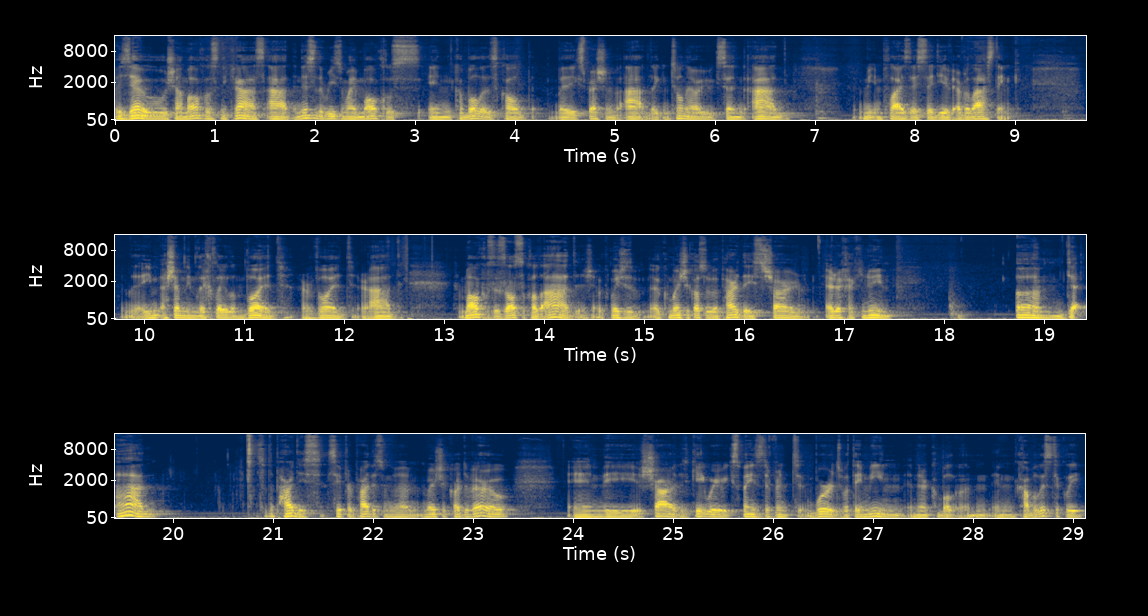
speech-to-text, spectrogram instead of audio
And this is the reason why Malchus in Kabbalah is called by the expression of Ad. Like until now, you've said Ad implies this idea of everlasting. Void or void or Ad. Malchus is also called Ad. Um, the Ad, so the Pardis, Sefer Pardis from the Moshe Cordovero, in the Shar, the gateway explains different words, what they mean in their in, in Kabbalistically.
